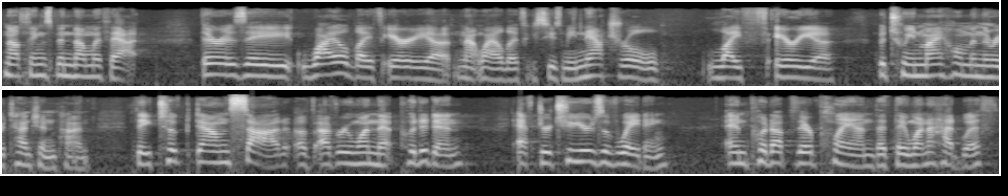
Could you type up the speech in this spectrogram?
Nothing's been done with that. There is a wildlife area, not wildlife, excuse me, natural life area between my home and the retention pond. They took down sod of everyone that put it in after two years of waiting and put up their plan that they went ahead with.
